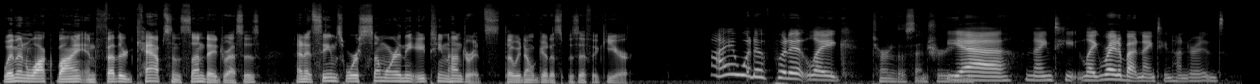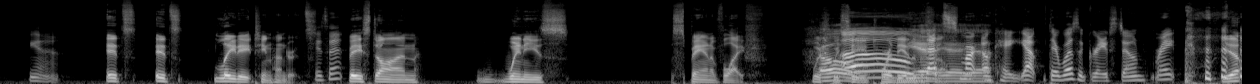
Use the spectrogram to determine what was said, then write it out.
Women walk by in feathered caps and Sunday dresses, and it seems we're somewhere in the 1800s, though we don't get a specific year. I would have put it like Turn of the century. yeah, 19 like right about 1900s. Yeah. It's it's late 1800s. Is it? Based on Winnie's span of life, which we Oh. see toward the end of oh, yeah, that's yeah, smart. yeah. Okay, yep. There was a gravestone, right? Yep.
